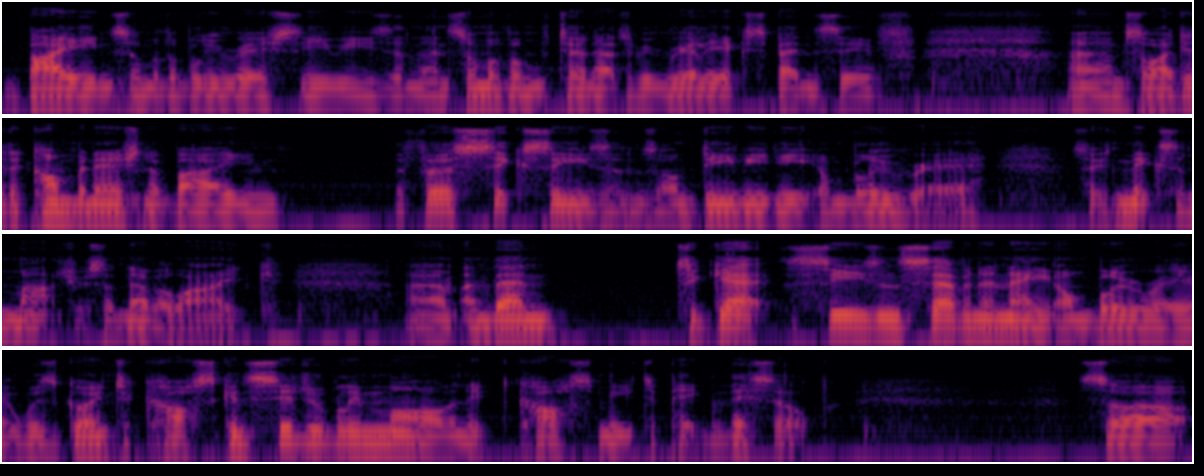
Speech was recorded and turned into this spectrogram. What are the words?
buying some of the Blu-ray series and then some of them turned out to be really expensive. Um, so I did a combination of buying the first six seasons on DVD and Blu-ray so it's mix and match which I'd never like. Um, and then to get season 7 and 8 on Blu-ray it was going to cost considerably more than it cost me to pick this up. So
